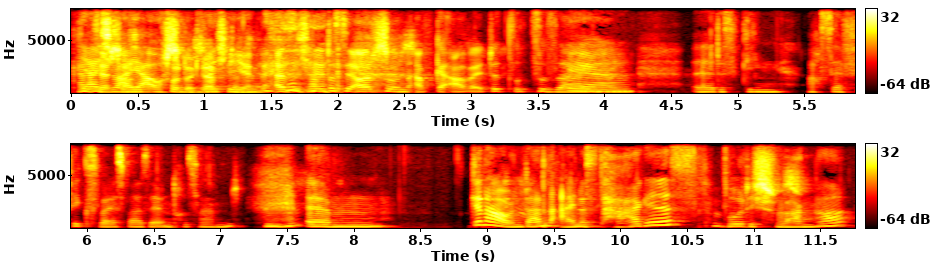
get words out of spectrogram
kannst ja, ich ja war ja auch fotografieren. Schon also ich habe das ja auch schon abgearbeitet sozusagen. Ja. Und, äh, das ging auch sehr fix, weil es war sehr interessant. Mhm. Ähm, Genau, und dann eines Tages wurde ich schwanger,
